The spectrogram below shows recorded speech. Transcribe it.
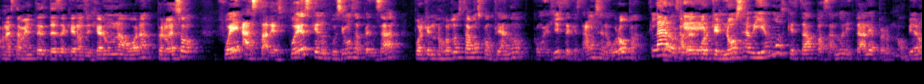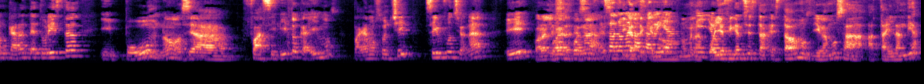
honestamente, desde que nos dijeron una hora, pero eso fue hasta después que nos pusimos a pensar, porque nosotros estábamos confiando, como dijiste, que estábamos en Europa. Claro ¿sabes? que- Porque no sabíamos qué estaba pasando en Italia, pero nos vieron caras de turistas y ¡pum! ¿no? O sea, facilito caímos, pagamos un chip sin funcionar y Órale, fue- esa- fue esa- una- Esa no me la sabía, no- no me la-. Oye, fíjense, está- estábamos, llegamos a, a Tailandia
